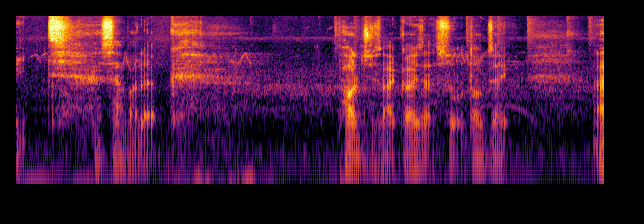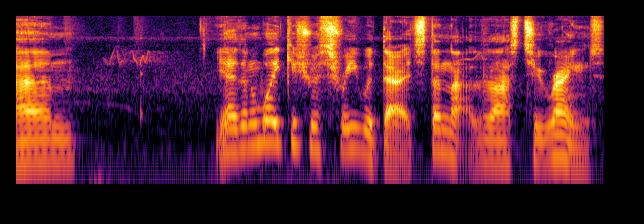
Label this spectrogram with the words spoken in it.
Right, let's have a look. Apologies, that guys. That sort of dog's eight. Um, yeah, I don't know why it gives you a three wood there. It's done that the last two rounds.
